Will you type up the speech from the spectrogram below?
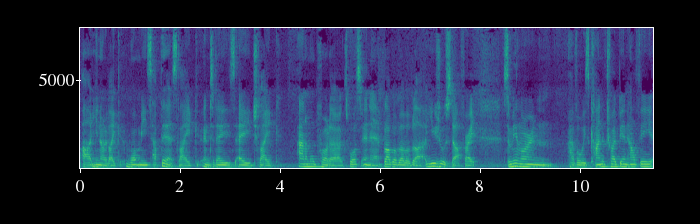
uh, you know, like what meats have this, like in today's age, like animal products, what's in it, blah blah blah blah blah, usual stuff, right? So me and Lauren have always kind of tried being healthy,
